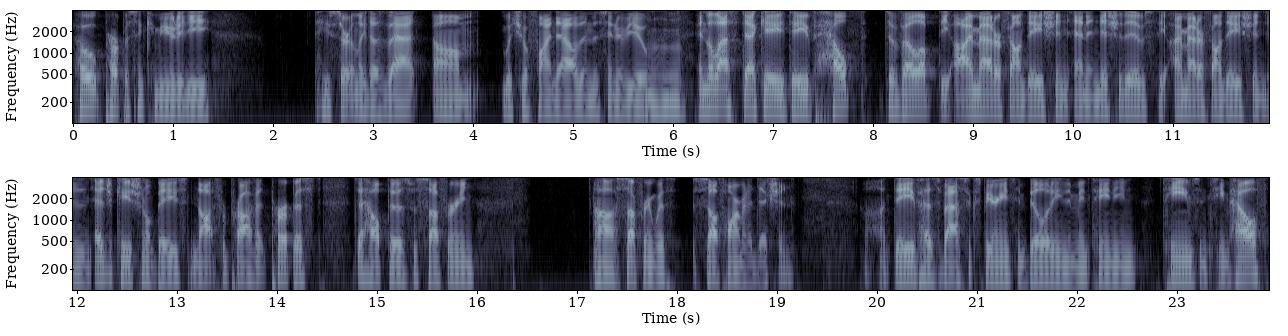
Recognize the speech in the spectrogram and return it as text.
hope, purpose, and community. He certainly does that, um, which you'll find out in this interview. In the last decade, Dave helped develop the iMatter Foundation and initiatives. The iMatter Foundation is an educational based, not for profit purpose to help those with suffering uh, suffering with self harm and addiction. Uh, Dave has vast experience in building and maintaining teams and team health.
